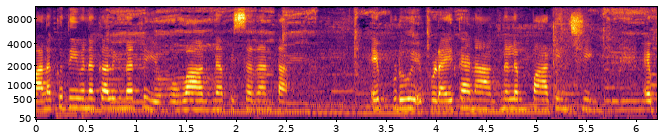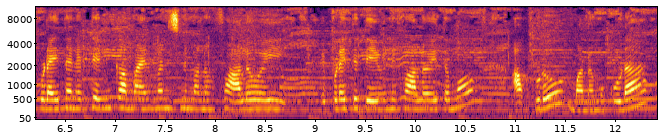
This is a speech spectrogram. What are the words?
మనకు దీవెన కలిగినట్లు యహోవా ఆజ్ఞాపిస్తాడంట. ఎప్పుడు ఎప్పుడైతే ఆయన ఆజ్ఞలను పాటించి ఎప్పుడైతే ఆయన టెన్ కమాండ్మెంట్స్ని మనం ఫాలో అయ్యి ఎప్పుడైతే దేవుని ఫాలో అవుతామో అప్పుడు మనము కూడా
